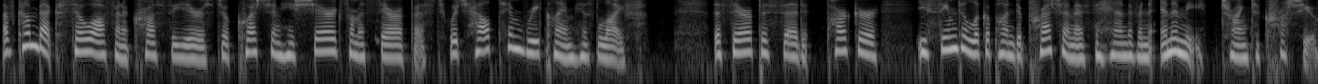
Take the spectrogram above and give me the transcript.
I've come back so often across the years to a question he shared from a therapist, which helped him reclaim his life. The therapist said, Parker, you seem to look upon depression as the hand of an enemy trying to crush you.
